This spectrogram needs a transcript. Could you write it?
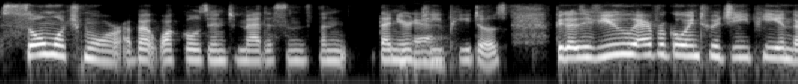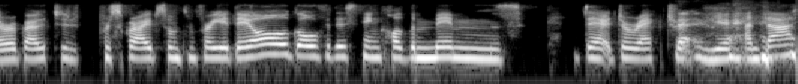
so much more about what goes into medicines than than your yeah. GP does. Because if you ever go into a GP and they're about to prescribe something for you, they all go for this thing called the MIMS di- directory, yeah. and that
